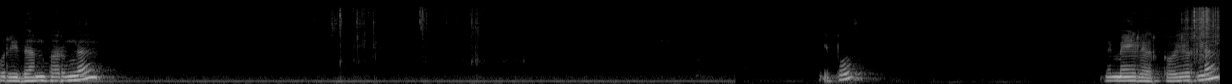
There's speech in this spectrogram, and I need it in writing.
புரியுதான்னு பாருங்கள் இப்போது இந்த மேலே இருக்க ஒயரில்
